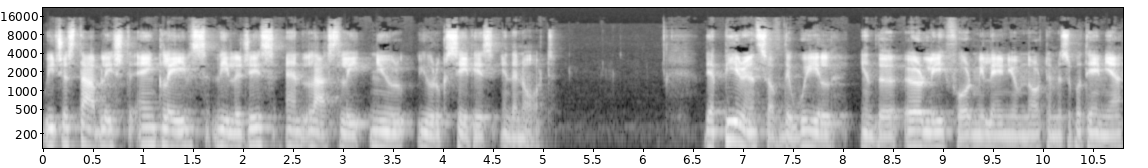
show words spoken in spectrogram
which established enclaves, villages, and lastly, new Uruk cities in the north. The appearance of the wheel in the early 4th millennium northern Mesopotamia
